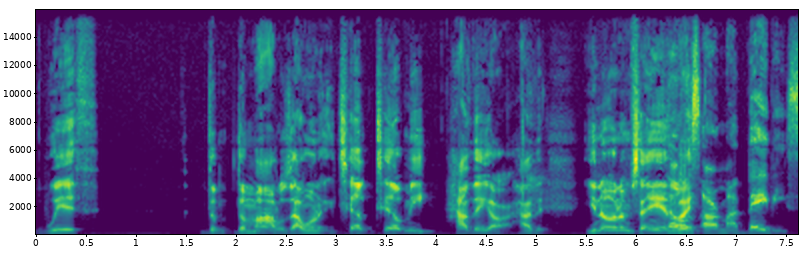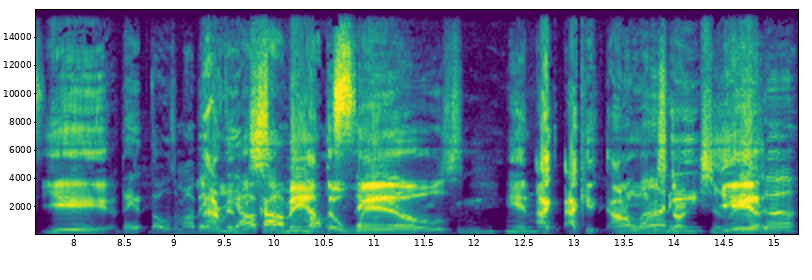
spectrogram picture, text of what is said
with the the models? I want to tell tell me how they are. How they, you know what I'm saying? Those like, are my babies. yeah. They, those are my babies. I remember they all call me Samantha Mama Sam. Wells, Mhm. and I I could I don't want to start. Yeah, Sharita,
